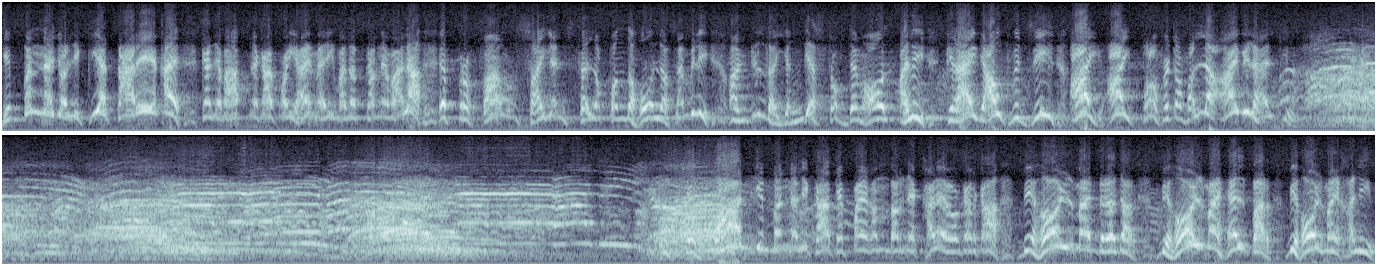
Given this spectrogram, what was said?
गिब्बन ने जो लिखी है तारीख है कि जब आपने कहा कोई है मेरी मदद करने वाला a profound silence fell upon the whole assembly until the youngest of them all Ali cried out with zeal I I prophet of Allah I will help you Gibbon ने लिखा कि पैगंबर ने खड़े होकर कहा behold my brother behold my helper behold my खलीफ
